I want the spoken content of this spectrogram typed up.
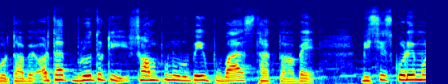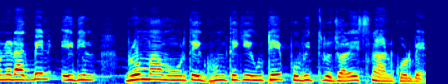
করতে হবে। অর্থাৎ ব্রতটি সম্পূর্ণরূপে উপবাস থাকতে হবে। বিশেষ করে মনে রাখবেন, এই দিন ব্রহ্মা মুহূর্তে ঘুম থেকে উঠে পবিত্র জলে স্নান করবেন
